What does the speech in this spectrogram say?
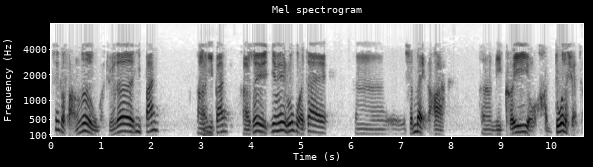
这个房子，我觉得一般啊、嗯一般啊、所以因为如果在嗯、沈北的话，嗯、你可以有很多的选择，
